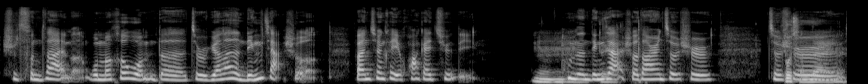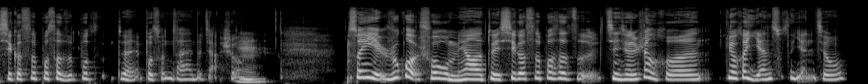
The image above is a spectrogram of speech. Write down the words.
是存在的。我们和我们的就是原来的零假设完全可以划开距离。嗯，我们的零假设当然就是就是的希格斯玻色子不对不存在的假设。嗯所以，如果说我们要对希格斯玻色子进行任何任何严肃的研究，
